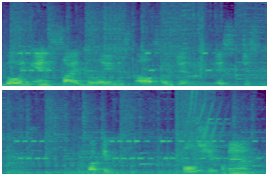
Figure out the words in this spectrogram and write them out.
Going inside the lane is also just, it's just fucking bullshit, man.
